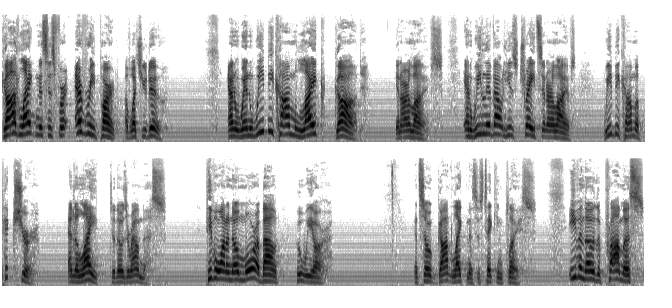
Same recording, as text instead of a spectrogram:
God likeness is for every part of what you do. And when we become like God in our lives and we live out His traits in our lives, we become a picture and a light to those around us. People want to know more about who we are. And so God likeness is taking place. Even though the promise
